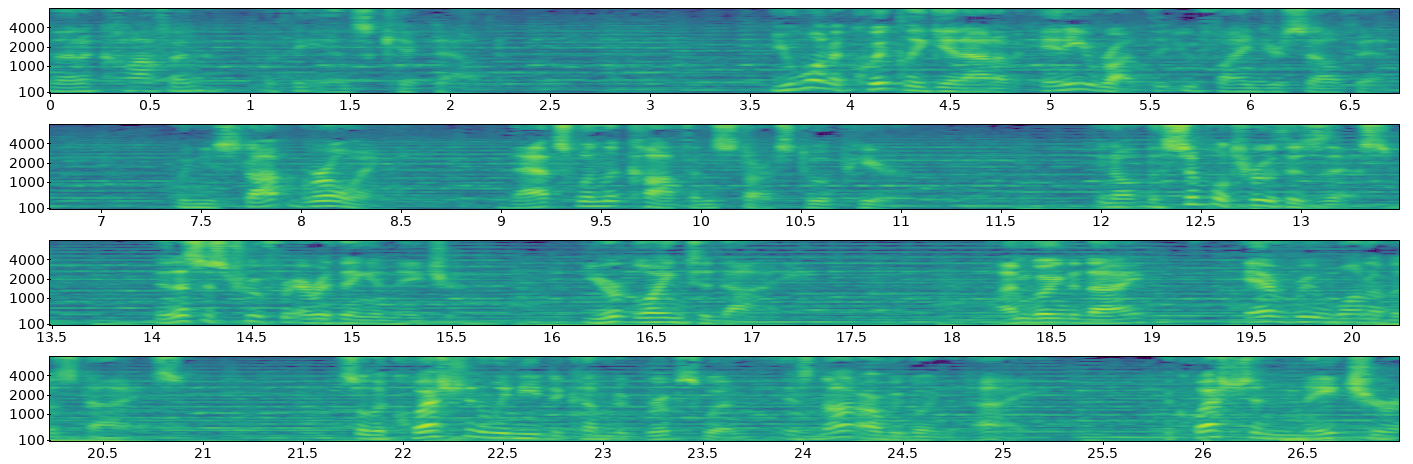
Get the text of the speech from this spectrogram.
than a coffin with the ends kicked out. You want to quickly get out of any rut that you find yourself in. When you stop growing, that's when the coffin starts to appear. You know, the simple truth is this, and this is true for everything in nature. You're going to die. I'm going to die. Every one of us dies. So the question we need to come to grips with is not are we going to die? The question nature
